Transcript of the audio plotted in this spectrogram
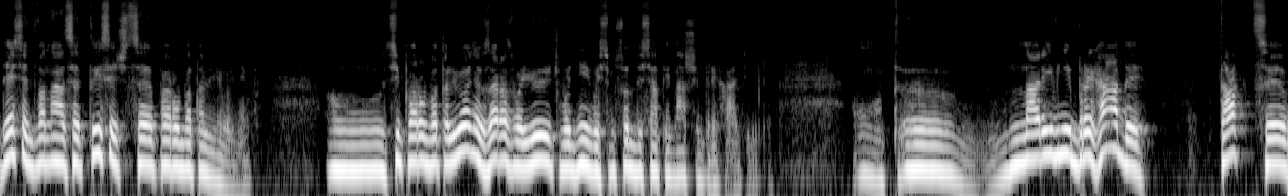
10-12 тисяч це пару батальйонів. Ці пару батальйонів зараз воюють в одній 810-й нашій бригаді. От. е, На рівні бригади, так, це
